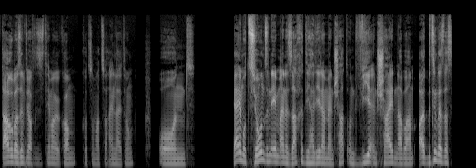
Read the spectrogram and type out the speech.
darüber sind wir auf dieses Thema gekommen. Kurz nochmal zur Einleitung. Und ja, Emotionen sind eben eine Sache, die halt jeder Mensch hat und wir entscheiden aber, äh, beziehungsweise das,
